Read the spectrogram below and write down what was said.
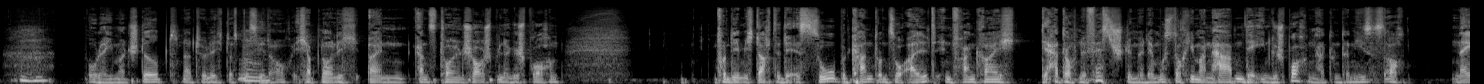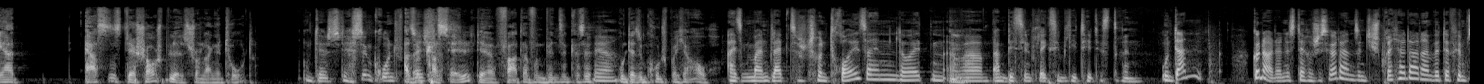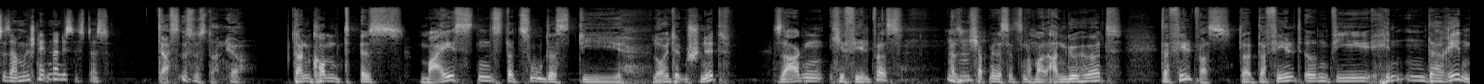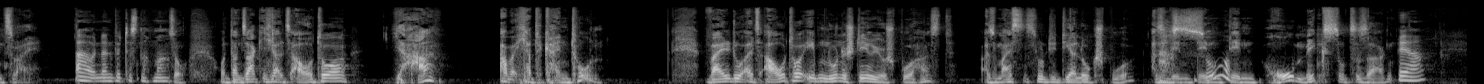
Oder jemand stirbt natürlich, das passiert auch. Ich habe neulich einen ganz tollen Schauspieler gesprochen, von dem ich dachte, der ist so bekannt und so alt in Frankreich, der hat doch eine Feststimme, der muss doch jemanden haben, der ihn gesprochen hat. Und dann hieß es auch, naja, erstens, der Schauspieler ist schon lange tot. Und der, der Synchronsprecher. Also Cassell, der Vater von Vincent Cassell Ja. und der Synchronsprecher auch. Also man bleibt schon treu seinen Leuten, aber ein bisschen Flexibilität ist drin. Und dann, genau, dann ist der Regisseur, dann sind die Sprecher da, dann wird der Film zusammengeschnitten, dann ist es das. Das ist es dann, ja. Dann kommt es meistens dazu, dass die Leute im Schnitt sagen, hier fehlt was. Also ich habe mir das jetzt nochmal angehört. Da fehlt was. Da, da fehlt irgendwie hinten, da reden zwei. Ah, und dann wird das nochmal. So. Und dann sage ich als Autor, ja, aber ich hatte keinen Ton. Weil du als Autor eben nur eine Stereospur hast. Also meistens nur die Dialogspur. Also Ach den, so. den, den Rohmix sozusagen. Ja.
